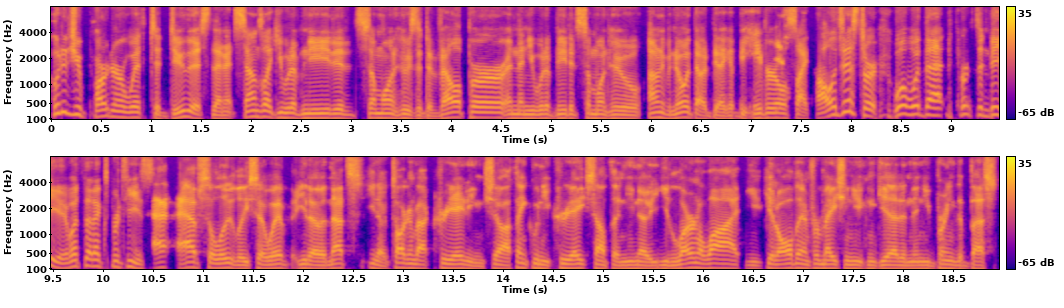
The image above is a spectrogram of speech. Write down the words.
Who did you partner with to do this then? It sounds like you would have needed someone who's a developer, and then you would have needed someone who, I don't even know what that would be, like a behavioral yeah. psychologist, or what would that person be? What's that expertise? A- absolutely. So, if, you know, and that's, you know, talking about creating. So I think when you create something, you know, you learn a lot, you get all the information you can get, and then you bring the best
